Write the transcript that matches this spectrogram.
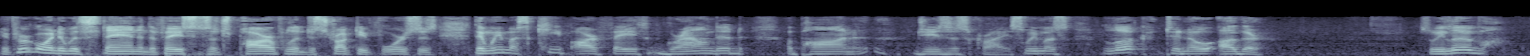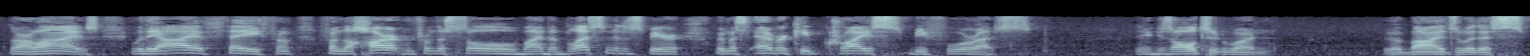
If we're going to withstand in the face of such powerful and destructive forces, then we must keep our faith grounded upon Jesus Christ. We must look to no other. So we live our lives with the eye of faith from, from the heart and from the soul by the blessing of the Spirit. We must ever keep Christ before us, the exalted one who abides with us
